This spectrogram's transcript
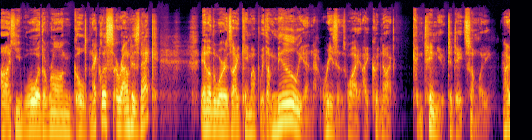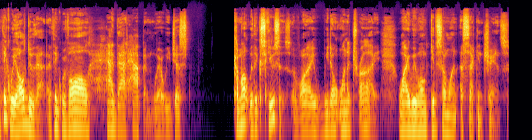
Uh, he wore the wrong gold necklace around his neck. In other words, I came up with a million reasons why I could not continue to date somebody. And I think we all do that. I think we've all had that happen where we just come up with excuses of why we don't want to try, why we won't give someone a second chance.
